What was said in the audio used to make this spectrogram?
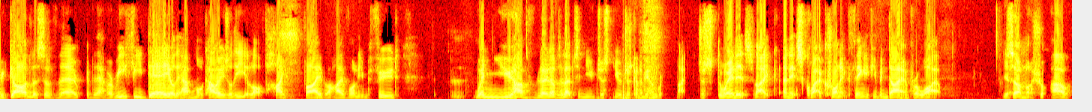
regardless of their if they have a refeed day or they have more calories or they eat a lot of high fiber, high volume food, when you have low levels of leptin, you just you're just going to be hungry, like just the way it is. Like, and it's quite a chronic thing if you've been dieting for a while. Yeah. So I'm not sure how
